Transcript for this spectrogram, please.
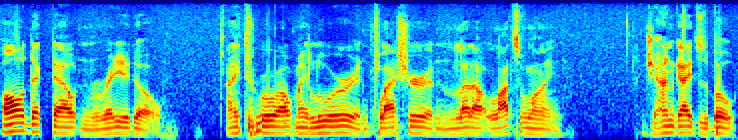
all decked out and ready to go. I throw out my lure and flasher and let out lots of line. John guides the boat,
